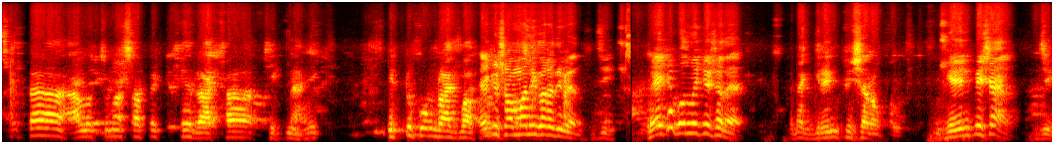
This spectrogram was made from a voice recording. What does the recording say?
এটা আলোচনা সাপেক্ষে রাখা ঠিক না। একটু কম রাখব একটু সম্মানই করে দিবেন। জি। এটা কোন মিউটেশনের এটা green Fischer opal green Fischer জি।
